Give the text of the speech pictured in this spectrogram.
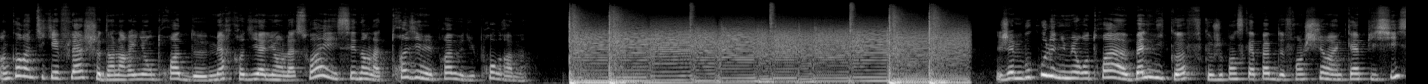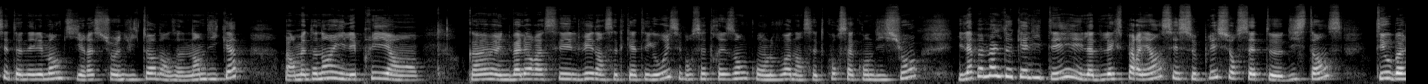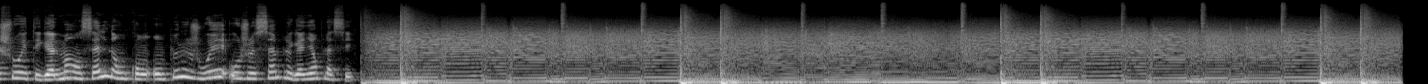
Encore un ticket flash dans la réunion 3 de mercredi à Lyon-la-Soie et c'est dans la troisième épreuve du programme. J'aime beaucoup le numéro 3 Balnikov, que je pense capable de franchir un cap ici. C'est un élément qui reste sur une victoire dans un handicap. Alors maintenant, il est pris en, quand même une valeur assez élevée dans cette catégorie. C'est pour cette raison qu'on le voit dans cette course à condition. Il a pas mal de qualités, il a de l'expérience et se plaît sur cette distance. Théo Bachot est également en selle, donc on, on peut le jouer au jeu simple gagnant placé.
